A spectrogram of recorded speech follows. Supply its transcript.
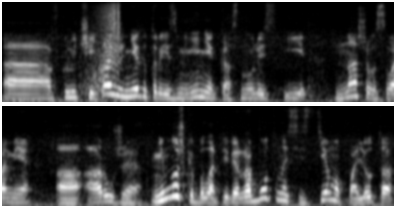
а, включить. Также некоторые изменения коснулись и нашего с вами а, оружия. Немножко была переработана система полета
